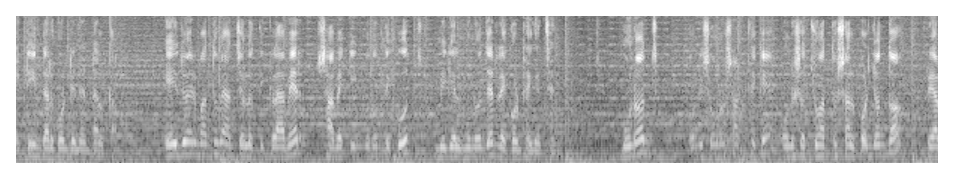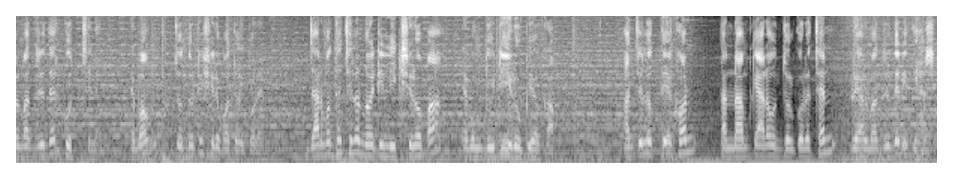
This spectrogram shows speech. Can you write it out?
একটি ইন্টারকন্টিনেন্টাল কাপ। এই জয়ের মাধ্যমে আঞ্চলিক ক্লাবের সাবেক কিংবদন্তি কোচ মিগেল মুনোজের রেকর্ড ভেঙেছেন। মুনোজ উনিশশো উনষাট থেকে উনিশশো চুয়াত্তর সাল পর্যন্ত রিয়াল মাদ্রিদের কোচ ছিলেন এবং চোদ্দটি শিরোপা জয় করেন, যার মধ্যে ছিল নয়টি লিগ শিরোপা এবং দুইটি ইউরোপীয় কাপ। আঞ্চেলত্তি এখন তার নামকে আরও উজ্জ্বল করেছেন রিয়াল মাদ্রিদের ইতিহাসে।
